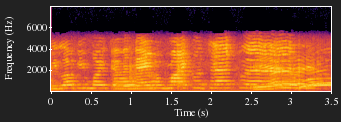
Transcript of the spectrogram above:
We love you, Michael. In the name of Michael Jackson. Yeah.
